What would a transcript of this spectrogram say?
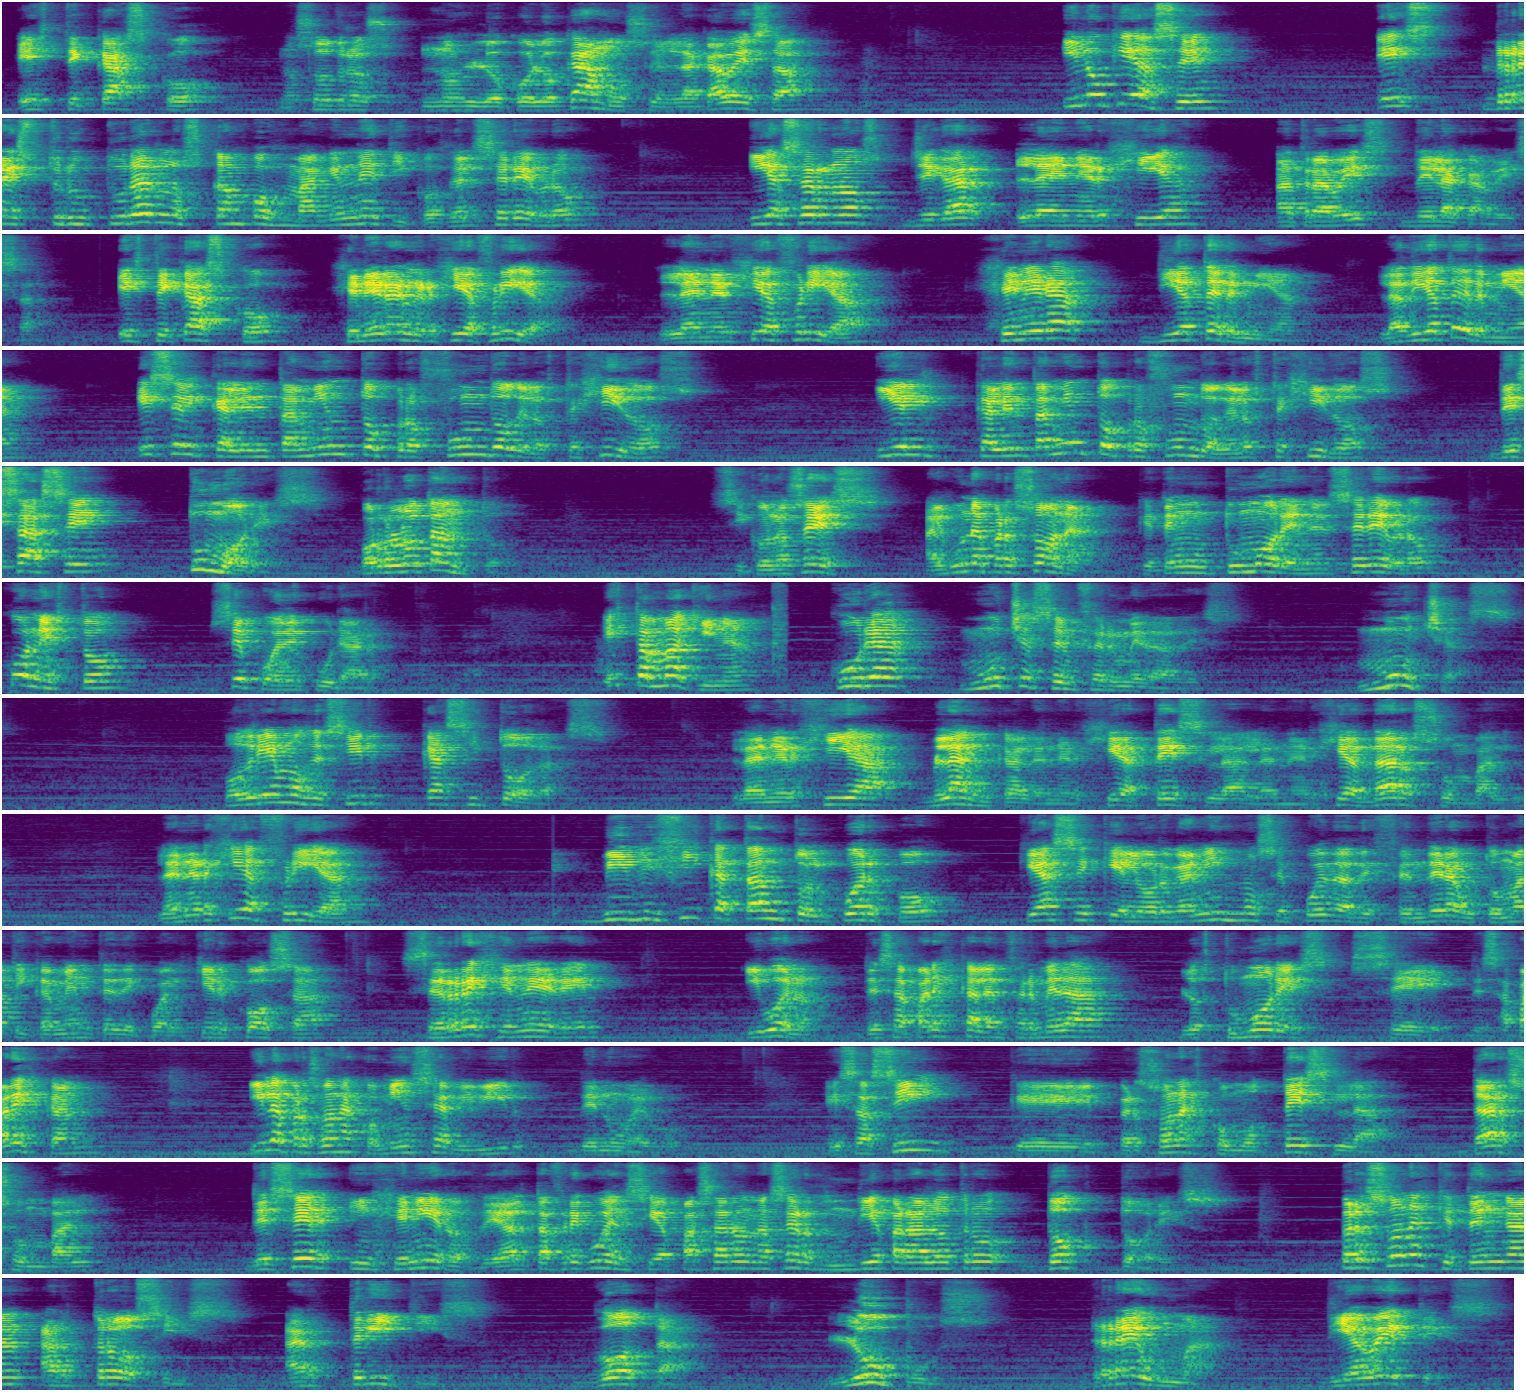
Este casco nosotros nos lo colocamos en la cabeza y lo que hace es reestructurar los campos magnéticos del cerebro y hacernos llegar la energía a través de la cabeza. Este casco genera energía fría. La energía fría genera diatermia. La diatermia es el calentamiento profundo de los tejidos y el calentamiento profundo de los tejidos deshace tumores. Por lo tanto, si conoces alguna persona que tenga un tumor en el cerebro, con esto se puede curar. Esta máquina cura muchas enfermedades. Muchas. Podríamos decir casi todas. La energía blanca, la energía Tesla, la energía Darsonval, la energía fría, vivifica tanto el cuerpo que hace que el organismo se pueda defender automáticamente de cualquier cosa, se regenere y bueno, desaparezca la enfermedad, los tumores se desaparezcan y la persona comience a vivir de nuevo. Es así que personas como Tesla, Darsonval, de ser ingenieros de alta frecuencia pasaron a ser de un día para el otro doctores. Personas que tengan artrosis, artritis, gota, lupus, reuma, diabetes,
